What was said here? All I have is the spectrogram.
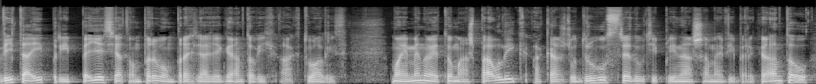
Vítaj pri 51. prehľade grantových aktualít. Moje meno je Tomáš Pavlík a každú druhú stredu ti prinášame výber grantov,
